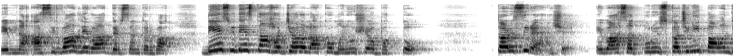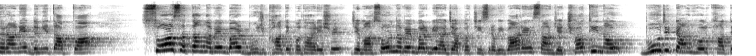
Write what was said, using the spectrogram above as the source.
તેમના આશીર્વાદ લેવા દર્શન કરવા દેશ વિદેશના હજારો લાખો મનુષ્ય ભક્તો તરસી રહ્યા છે. એવા સત્પુરુષ કચ્છની પાવનધરાને ધન્યતા આપવા સોળ સત્તર નવેમ્બર ભુજ ખાતે પધારે છે, જેમાં સોળ નવેમ્બર બે હજાર પચીસ રવિવારે સાંજે છ થી નવ ભુજ ટાઉન હોલ ખાતે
